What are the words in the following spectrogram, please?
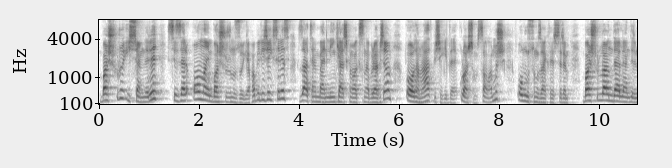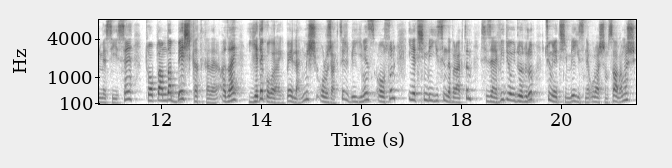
Başvuru işlemleri sizler online başvurunuzu yapabileceksiniz. Zaten ben linki açıklama kısmına bırakacağım. Oradan rahat bir şekilde ulaşım sağlamış olursunuz arkadaşlarım. Başvuruların değerlendirilmesi ise toplamda 5 katı kadar aday yedek olarak belirlenmiş olacaktır. Bilginiz olsun. İletişim bilgisini de bıraktım. Sizlere videoyu durdurup tüm iletişim bilgisine ulaşım sağlamış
